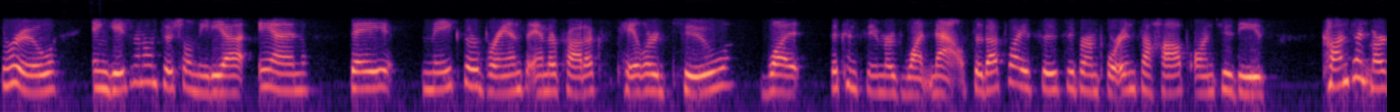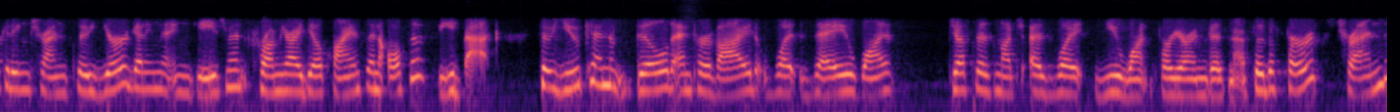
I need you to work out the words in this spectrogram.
through engagement on social media and they make their brands and their products tailored to what the consumers want now. So that's why it's so super important to hop onto these content marketing trends so you're getting the engagement from your ideal clients and also feedback. So you can build and provide what they want just as much as what you want for your own business. So the first trend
